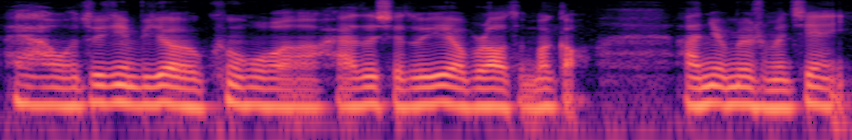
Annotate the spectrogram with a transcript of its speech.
哎呀，我最近比较有困惑啊，孩子写作业不知道怎么搞啊，你有没有什么建议？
